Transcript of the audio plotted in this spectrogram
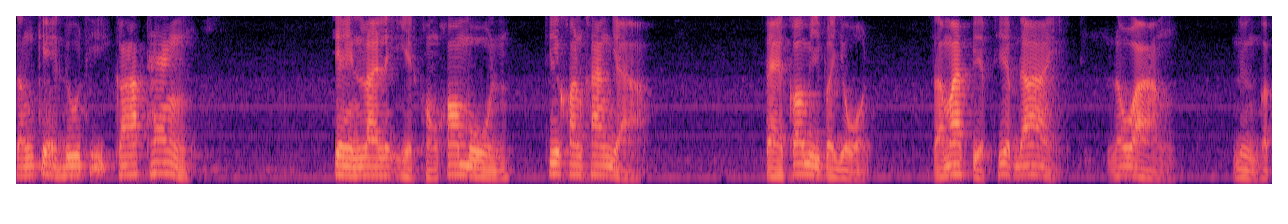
สังเกตดูที่กราฟแท่ง จะเห็นรายละเอียดของข้อมูลที่ค่อนข้างหยาบ แต่ก็มีประโยชน์ สามารถเปรียบเทียบได้ระหว่าง 1 กับ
